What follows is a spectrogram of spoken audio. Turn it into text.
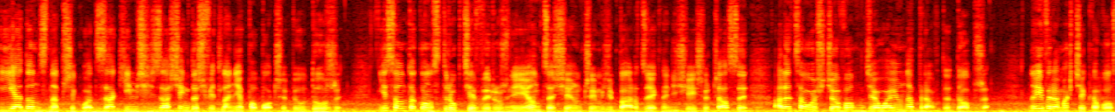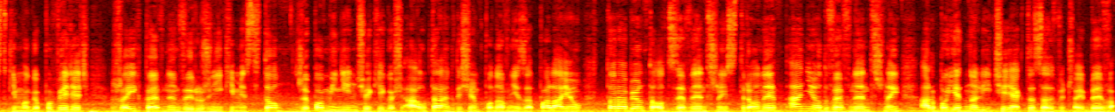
i jadąc na przykład za kimś, zasięg doświetlania poboczy był duży. Nie są to konstrukcje wyróżniające się czymś bardzo jak na dzisiejsze czasy, ale całościowo działają naprawdę dobrze. No i w ramach ciekawostki mogę powiedzieć, że ich pewnym wyróżnikiem jest to, że po minięciu jakiegoś auta, gdy się ponownie zapalają, to robią to od zewnętrznej strony, a nie od wewnętrznej, albo jednolicie jak to zazwyczaj bywa.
